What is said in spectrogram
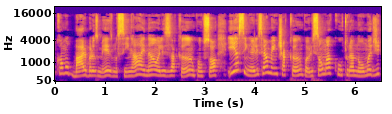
como bárbaros mesmo, assim, ai não, eles acampam só. E assim, eles realmente acampam, eles são uma cultura nômade,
